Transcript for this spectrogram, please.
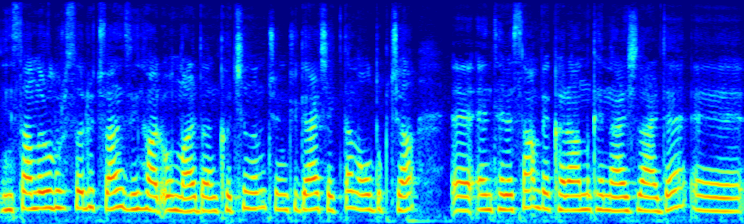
insanlar olursa lütfen zinhar onlardan kaçının. Çünkü gerçekten oldukça e, enteresan ve karanlık enerjilerde e,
